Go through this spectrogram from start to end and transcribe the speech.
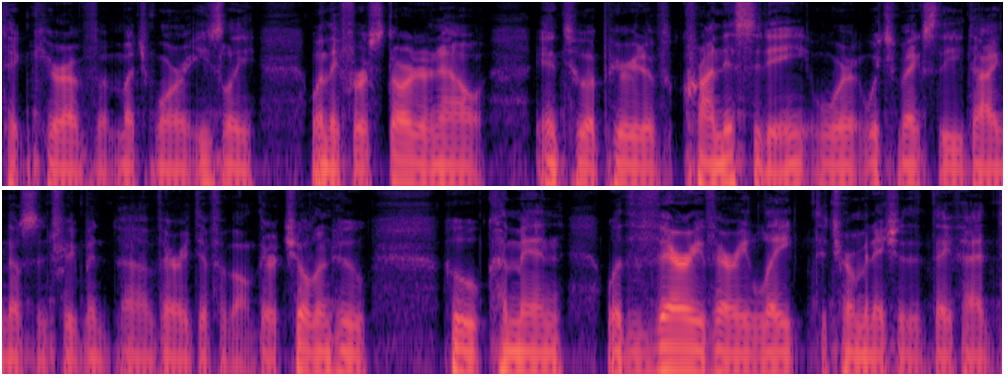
taken care of much more easily when they first started are now into a period of chronicity, where, which makes the diagnosis and treatment uh, very difficult. There are children who who come in with very, very late determination that they've had,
